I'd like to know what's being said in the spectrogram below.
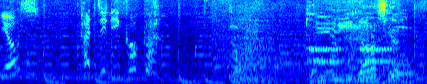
い。よし勝ちに行こうか。よ共によろしく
